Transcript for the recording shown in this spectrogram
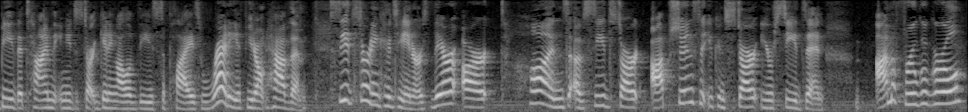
be the time that you need to start getting all of these supplies ready if you don't have them. Seed starting containers, there are tons of seed start options that you can start your seeds in. I'm a frugal girl.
